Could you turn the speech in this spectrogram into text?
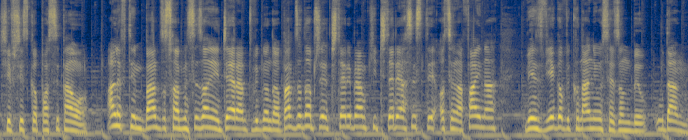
się wszystko posypało. Ale w tym bardzo słabym sezonie Gerrard wyglądał bardzo dobrze, 4 bramki, 4 asysty, ocena fajna, więc w jego wykonaniu sezon był udany.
